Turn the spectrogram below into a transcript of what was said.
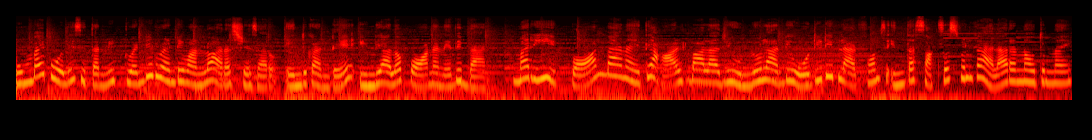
ముంబై పోలీస్ ఇతన్ని ట్వంటీ ట్వంటీ వన్లో అరెస్ట్ చేశారు. ఎందుకంటే ఇండియాలో పాన్ అనేది బ్యాన్. మరి పాన్ బ్యాన్ అయితే ఆల్ట్ బాలాజీ ఉల్లు లాంటి ఓటీటీ ప్లాట్ఫామ్స్ ఇంత సక్సెస్ఫుల్గా ఎలా రన్ అవుతున్నాయి?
